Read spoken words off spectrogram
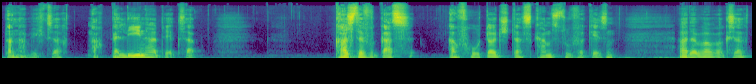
Dann habe ich gesagt, nach Berlin, hat er gesagt. Kaste vergaß auf Hochdeutsch, das kannst du vergessen hat der Papa gesagt,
